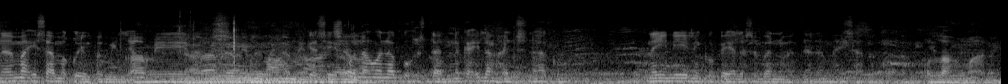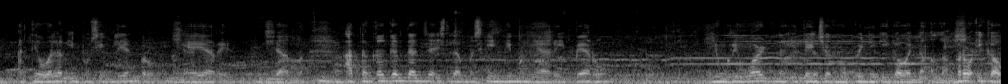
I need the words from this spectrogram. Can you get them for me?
na maisama ko yung pamilya ko. Amin. Amin. Amin. Kasi unang-una po ustad, nakailang hajj na ako na hinihiling ko kay Allah subhanahu wa ta'ala maisama ko. Allahumma amin. At walang imposible yan bro. Nangyayari. Inshallah. At ang kagandahan sa Islam, maski hindi mangyari, pero yung reward ng intention mo pwedeng igawan ng Allah. Pero ikaw,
